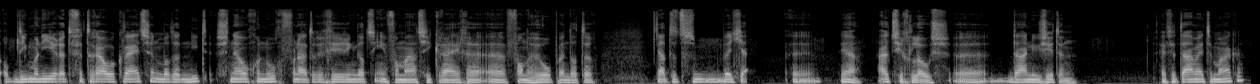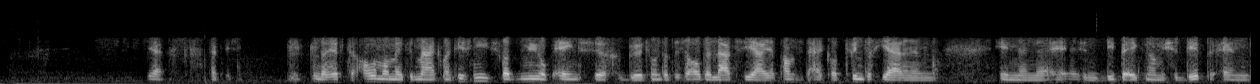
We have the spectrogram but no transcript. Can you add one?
op die manier het vertrouwen kwijt zijn... omdat het niet snel genoeg vanuit de regering dat ze informatie krijgen van hulp... en dat er, ja, dat is een beetje ja, uitzichtloos uh, daar nu zitten. Heeft het daarmee te maken? Ja, is, daar heeft het allemaal mee te maken. Maar het is niet wat nu opeens uh, gebeurt, want dat is al de laatste jaren. Japan zit eigenlijk al twintig jaar in een, in een, een diepe economische dip. En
